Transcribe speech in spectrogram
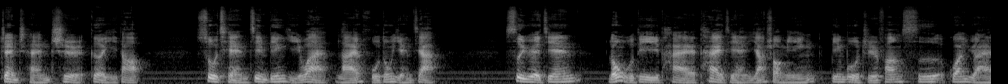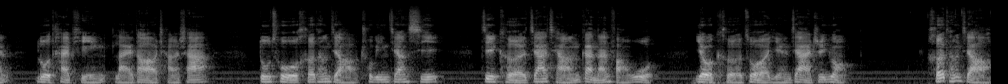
镇臣敕各一道，速遣进兵一万来湖东迎驾。四月间，隆武帝派太监杨守明、兵部直方司官员陆太平来到长沙，督促何腾蛟出兵江西，既可加强赣南防务，又可做迎驾之用。何腾蛟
